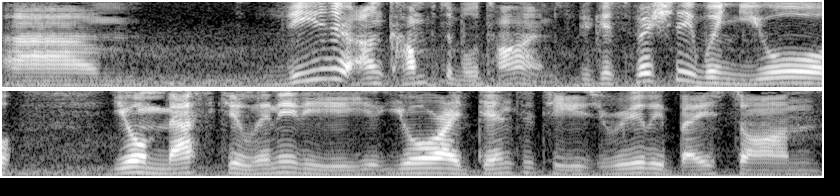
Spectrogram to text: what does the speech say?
um, these are uncomfortable times because especially when you're your masculinity, your identity is really based on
